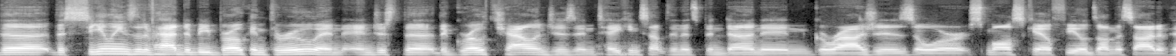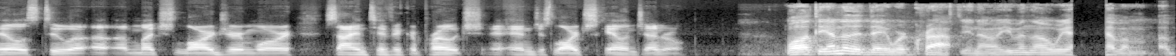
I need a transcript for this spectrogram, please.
the the ceilings that have had to be broken through and and just the the growth challenges in taking something that's been done in garages or small scale fields on the side of hills to a, a much larger more scientific approach and just large scale in general. Well at the end of the day we're craft you know? Even though we have a, a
